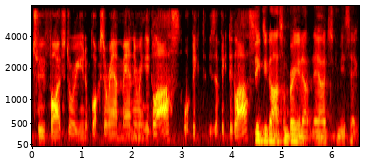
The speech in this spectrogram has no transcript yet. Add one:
two five-story unit blocks around Manneringa Glass or Victor, is it Victor Glass? Victor Glass. I'm bringing it up now. Just give me a sec.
